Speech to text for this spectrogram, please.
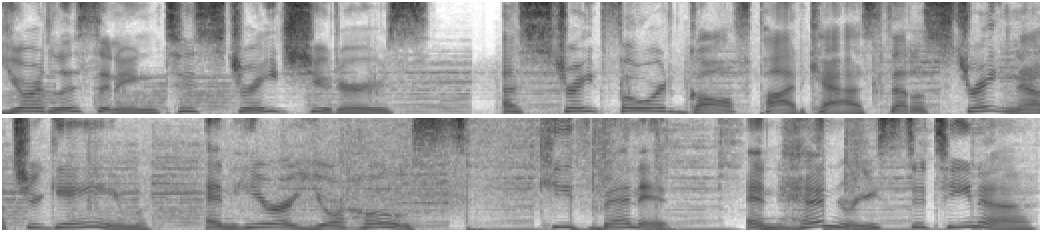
You're listening to Straight Shooters, a straightforward golf podcast that'll straighten out your game. And here are your hosts, Keith Bennett and Henry Statina.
